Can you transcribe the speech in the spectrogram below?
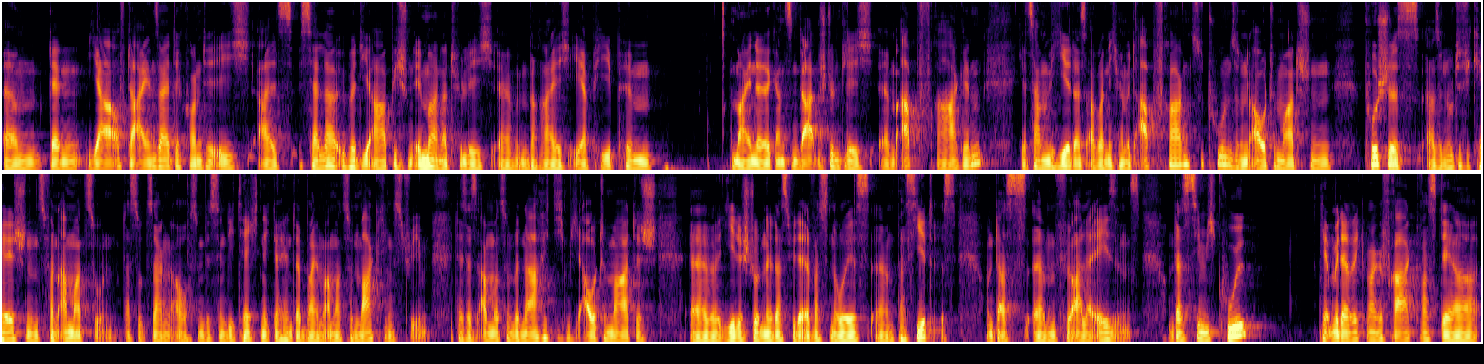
ähm, denn ja, auf der einen Seite konnte ich als Seller über die API schon immer natürlich ähm, im Bereich ERP, PIM, meine ganzen Daten stündlich ähm, abfragen. Jetzt haben wir hier das aber nicht mehr mit Abfragen zu tun, sondern automatischen Pushes, also Notifications von Amazon. Das ist sozusagen auch so ein bisschen die Technik dahinter beim Amazon Marketing Stream. Das heißt, Amazon benachrichtigt mich automatisch äh, jede Stunde, dass wieder etwas Neues äh, passiert ist. Und das ähm, für alle ASINs. Und das ist ziemlich cool. Ich habe mir direkt mal gefragt, was der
